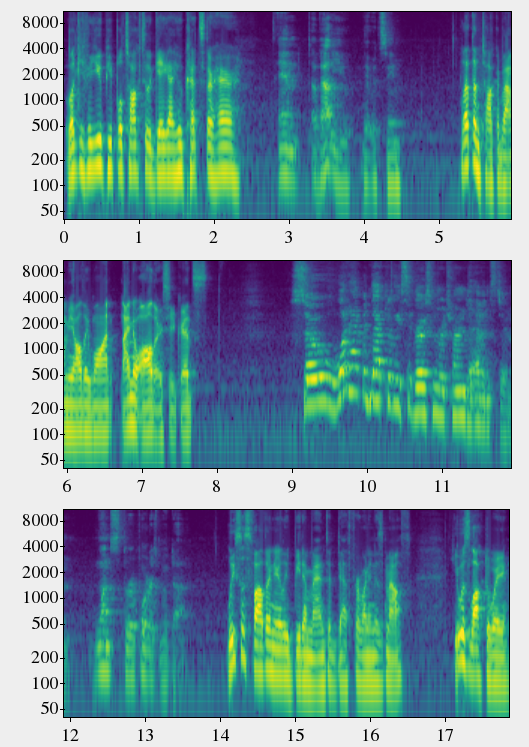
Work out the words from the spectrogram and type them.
Lucky for you, people talk to the gay guy who cuts their hair. And about you, it would seem. Let them talk about me all they want. I know all their secrets. So, what happened after Lisa Grossman returned to Evanston once the reporters moved on? Lisa's father nearly beat a man to death for running his mouth. He was locked away.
